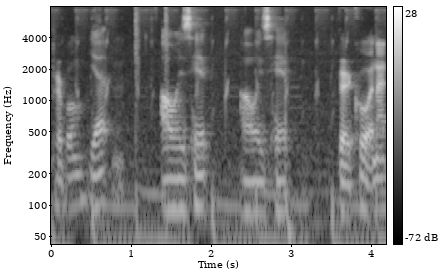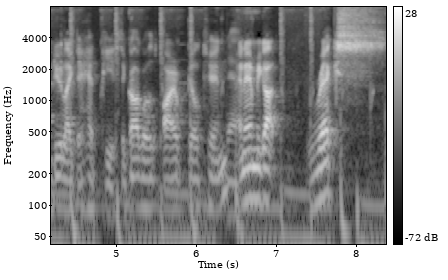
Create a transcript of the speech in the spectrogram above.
purple. Yep. Always hip, always hip. Very cool. And I do like the headpiece. The goggles are built in. Yeah. And then we got Rex.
